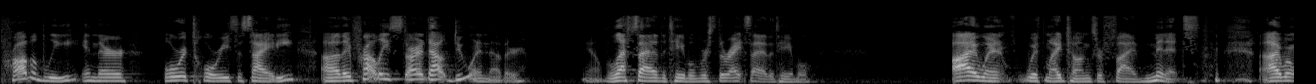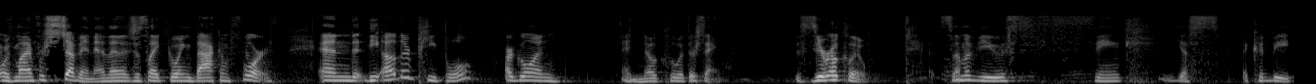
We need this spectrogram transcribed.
probably in their oratory society, uh, they probably started out do one another. You know, the left side of the table versus the right side of the table. I went with my tongues for five minutes. I went with mine for seven, and then it's just like going back and forth. And the other people are going, and no clue what they're saying. Zero clue. Some of you think, yes, it could be.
